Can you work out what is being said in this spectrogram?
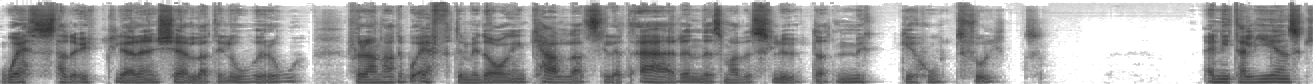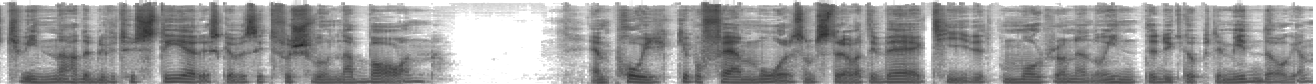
West hade ytterligare en källa till oro, för han hade på eftermiddagen kallats till ett ärende som hade slutat mycket hotfullt. En italiensk kvinna hade blivit hysterisk över sitt försvunna barn. En pojke på fem år som strövat iväg tidigt på morgonen och inte dykt upp till middagen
